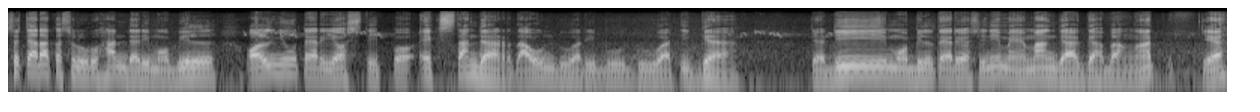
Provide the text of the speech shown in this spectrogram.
secara keseluruhan dari mobil all new Terios tipe X standar tahun 2023 jadi mobil Terios ini memang gagah banget ya.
